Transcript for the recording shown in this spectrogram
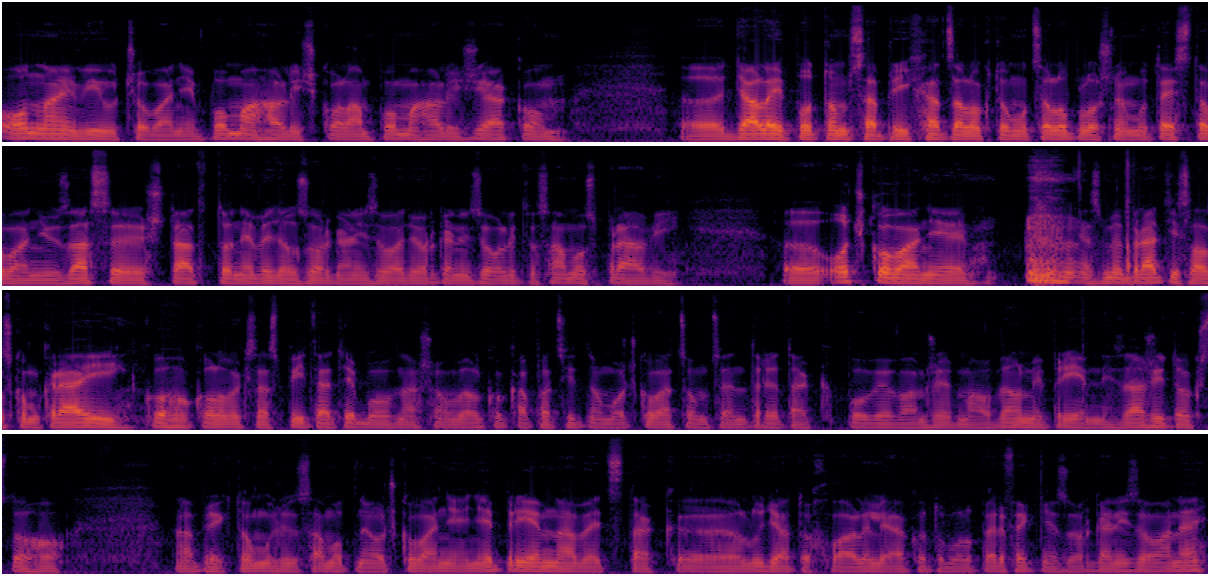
online vyučovanie, pomáhali školám, pomáhali žiakom. E, ďalej potom sa prichádzalo k tomu celoplošnému testovaniu. Zase štát to nevedel zorganizovať, organizovali to samozprávy. E, očkovanie. Sme v Bratislavskom kraji, kohokoľvek sa spýtate, bol v našom veľkokapacitnom očkovacom centre, tak poviem vám, že mal veľmi príjemný zážitok z toho napriek tomu, že samotné očkovanie je nepríjemná vec, tak e, ľudia to chválili, ako to bolo perfektne zorganizované.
